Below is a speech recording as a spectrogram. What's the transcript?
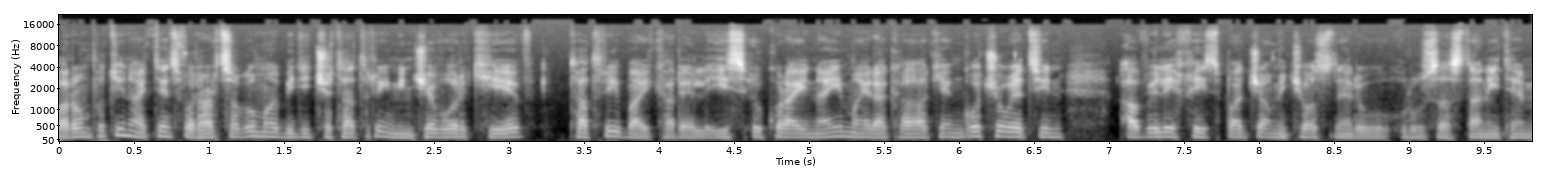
Բարոն Պուտին այդտենց որ հարցակումը պիտի չթատրի մինչև որ Կիև թատրի բայկարել իսկ Ուկրաինայի մայրաքաղաքեն գոչողեցին ավելի խիստ պատժամիջոցներ ու Ռուսաստանի թեմ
